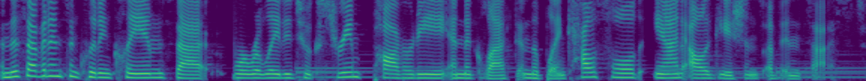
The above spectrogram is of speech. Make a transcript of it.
And this evidence, including claims that were related to extreme poverty and neglect in the blank household and allegations of incest.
